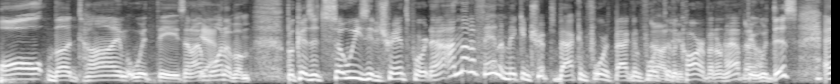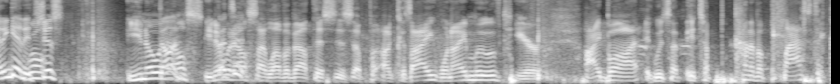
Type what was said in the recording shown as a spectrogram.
all the time with these, and I'm Yeah. one of them because it's so easy to transport. And I'm not a fan of making trips back and forth, back and forth No, to the car if I don't have to. With this, and again, it's Well, just You know what Done. else? You know That's what it. else I love about this is because uh, I when I moved here, I bought it was a it's a kind of a plastic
